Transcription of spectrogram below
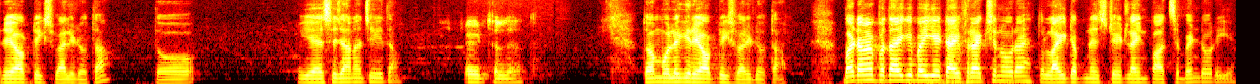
रे ऑप्टिक्स वैलिड होता तो ये ऐसे जाना चाहिए था। स्ट्रेट चल जाता तो हम बोले कि रे ऑप्टिक्स वैलिड होता। बट हमें पता है कि भाई ये डाइफ्रैक्शन हो रहा है तो लाइट अपने स्ट्रेट लाइन पाथ से बेंड हो रही है।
